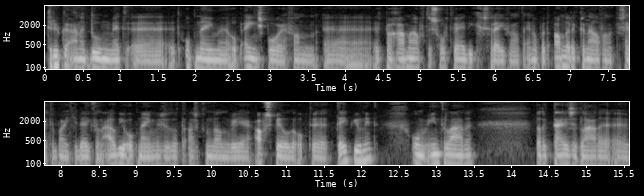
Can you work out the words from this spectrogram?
trucken aan het doen met uh, het opnemen op één spoor van uh, het programma of de software die ik geschreven had. En op het andere kanaal van het cassettebandje deed ik dan audio opnemen, zodat als ik hem dan weer afspeelde op de tape unit om in te laden, dat ik tijdens het laden uh,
